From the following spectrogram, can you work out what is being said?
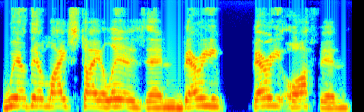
where their lifestyle is and very, very often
